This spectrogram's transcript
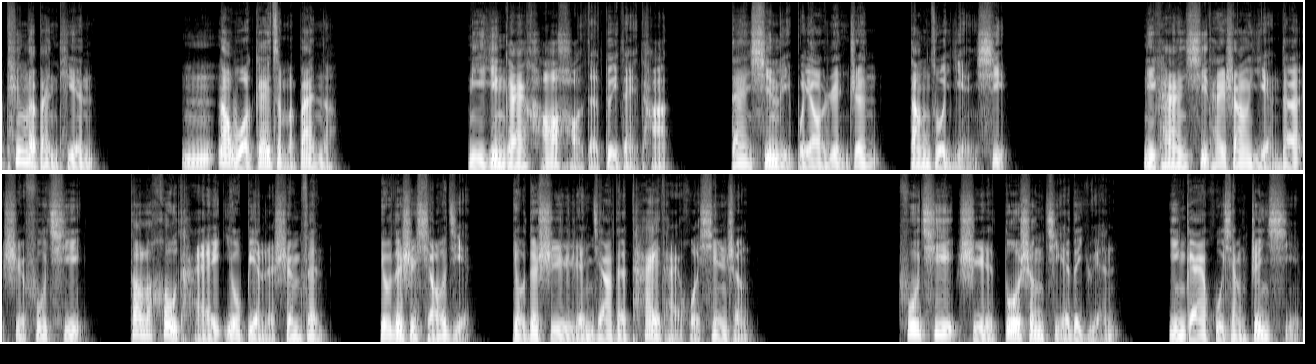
听了半天，嗯，那我该怎么办呢？你应该好好的对待他，但心里不要认真，当做演戏。你看戏台上演的是夫妻，到了后台又变了身份，有的是小姐，有的是人家的太太或先生。夫妻是多生结的缘，应该互相珍惜。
